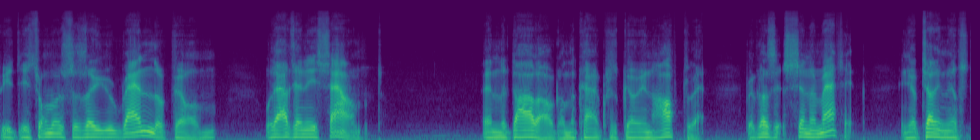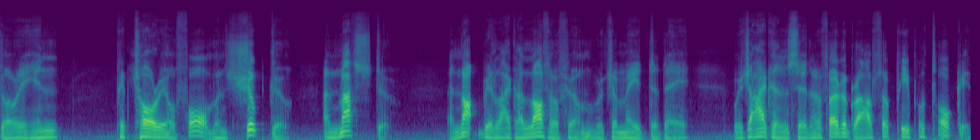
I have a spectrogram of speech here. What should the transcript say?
it's almost as though you ran the film without any sound. Then the dialogue and the characters go in after that because it's cinematic and you're telling the story in pictorial form and should do and must do and not be like a lot of films which are made today, which I consider photographs of people talking.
